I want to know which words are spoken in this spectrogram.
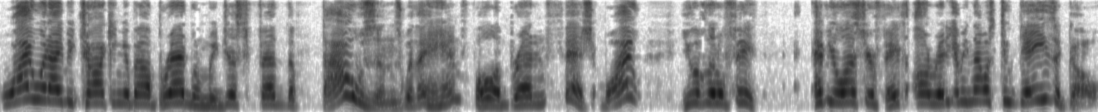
why would I be talking about bread when we just fed the thousands with a handful of bread and fish? Why? You have little faith. Have you lost your faith already? I mean, that was two days ago.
